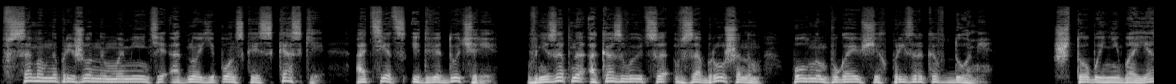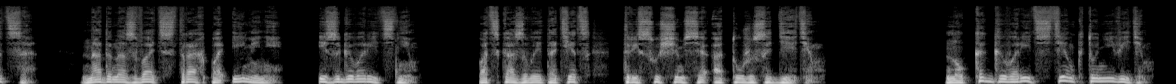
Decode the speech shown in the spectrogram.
В самом напряженном моменте одной японской сказки отец и две дочери внезапно оказываются в заброшенном, полном пугающих призраков доме. Чтобы не бояться, надо назвать страх по имени и заговорить с ним, подсказывает отец трясущимся от ужаса детям. Но как говорить с тем, кто невидим?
